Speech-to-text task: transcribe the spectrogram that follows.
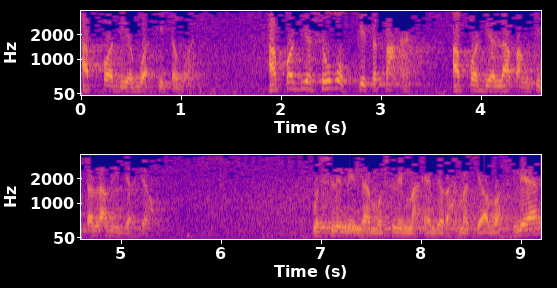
Apa dia buat kita buat. Apa dia suruh kita taat. Apa dia larang kita lari jauh-jauh muslimin dan muslimat yang dirahmati Allah sekalian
